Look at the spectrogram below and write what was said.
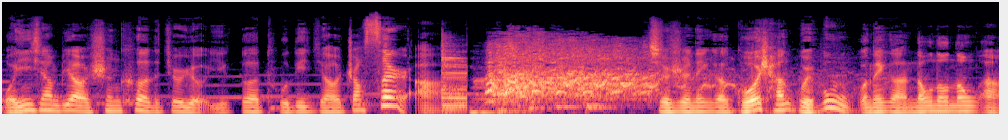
我印象比较深刻的就是有一个徒弟叫赵四儿啊，就是那个国产鬼步舞那个 no no no 啊。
